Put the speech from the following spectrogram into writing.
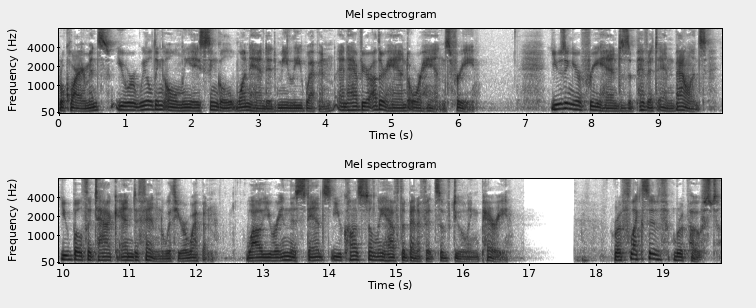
Requirements You are wielding only a single one handed melee weapon and have your other hand or hands free. Using your free hand as a pivot and balance, you both attack and defend with your weapon. While you are in this stance, you constantly have the benefits of dueling parry. Reflexive Riposte.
